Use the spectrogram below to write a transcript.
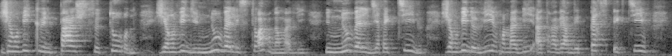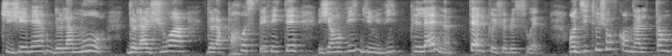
J'ai envie qu'une page se tourne. J'ai envie d'une nouvelle histoire dans ma vie, une nouvelle directive. J'ai envie de vivre ma vie à travers des perspectives qui génèrent de l'amour, de la joie, de la prospérité. J'ai envie d'une vie pleine telle que je le souhaite. On dit toujours qu'on a le temps,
